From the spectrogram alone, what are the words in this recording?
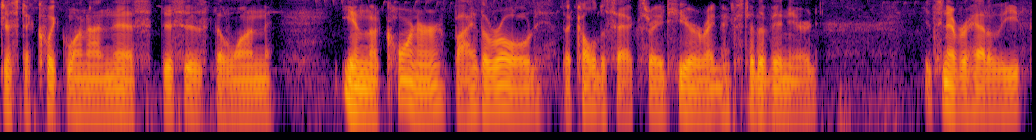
just a quick one on this. This is the one in the corner by the road, the cul-de-sacs right here, right next to the vineyard. It's never had a leaf,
